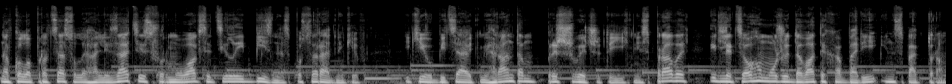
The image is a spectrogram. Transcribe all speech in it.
Навколо процесу легалізації сформувався цілий бізнес посередників, які обіцяють мігрантам пришвидшити їхні справи і для цього можуть давати хабарі інспекторам.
